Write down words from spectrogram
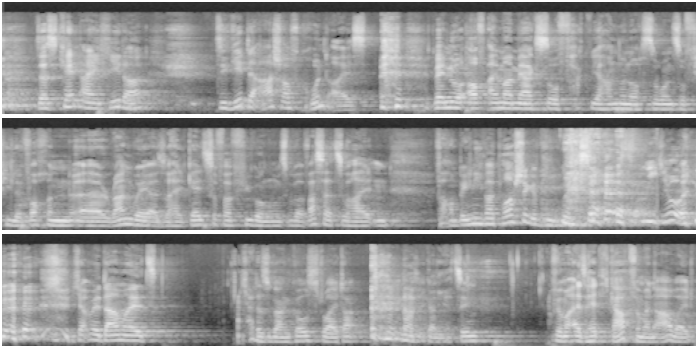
das kennt eigentlich jeder. Die geht der Arsch auf Grundeis, wenn du auf einmal merkst, so fuck, wir haben nur noch so und so viele Wochen äh, Runway, also halt Geld zur Verfügung, um uns über Wasser zu halten. Warum bin ich nicht bei Porsche geblieben? das ist ein Idiot. Ich habe mir damals ich hatte sogar einen Ghostwriter, darf ich gar nicht erzählen. Für, also hätte ich gehabt für meine Arbeit.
